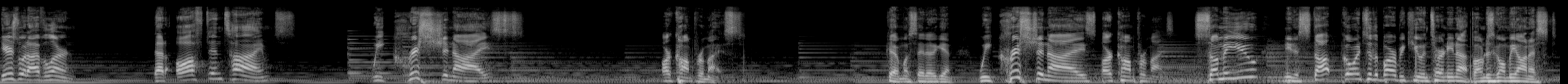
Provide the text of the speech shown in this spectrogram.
Here's what I've learned that oftentimes we Christianize our compromise. Okay, I'm gonna say that again. We Christianize our compromise. Some of you need to stop going to the barbecue and turning up. I'm just gonna be honest.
